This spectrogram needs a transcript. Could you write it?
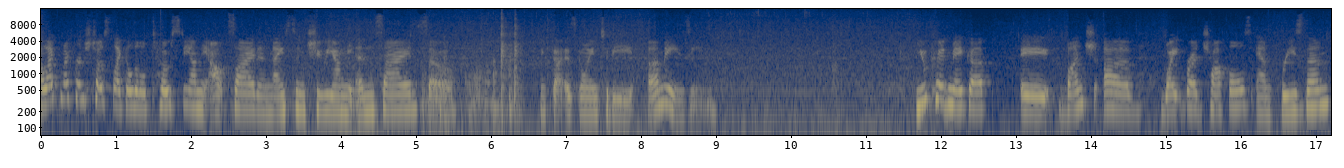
I like my French toast like a little toasty on the outside and nice and chewy on the inside. So think that is going to be amazing. You could make up a bunch of white bread chaffles and freeze them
